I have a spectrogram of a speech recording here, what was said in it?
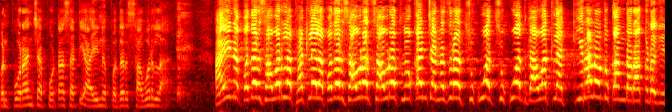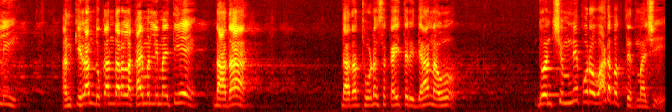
पण पोरांच्या पोटासाठी आईनं पदर सावरला. आईनं पदर सावरला फाटलेला पदर सावरत सावरत लोकांच्या नजरात चुकवत चुकवत गावातल्या किराणा दुकानदाराकडे गेली. आणि किराणा दुकानदाराला काय म्हणली माहितीये? दादा दादा थोडस काहीतरी द्या ना हो. दोन चिमणे पोरं वाट बघतेत माझी.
